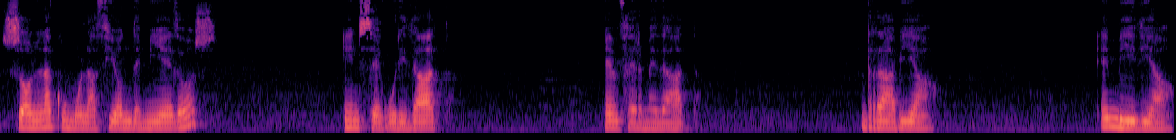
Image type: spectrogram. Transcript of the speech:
son la acumulación de miedos, inseguridad, enfermedad, rabia, envidia,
